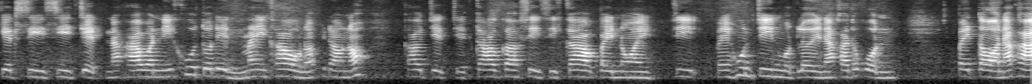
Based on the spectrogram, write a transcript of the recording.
7 4 4 7นะคะ วันนี้คู่ตัวเด่นไม่เข้าเนาะพี่น้องเนาะ 9 7 7 9 9 4 4 9ไปหน่อยจีไปหุ้นจีนหมดเลยนะคะ ทุกคนไปต่อนะคะ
